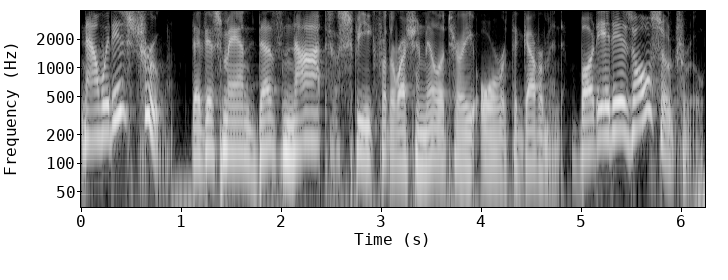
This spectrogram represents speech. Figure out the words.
Now, it is true that this man does not speak for the Russian military or the government, but it is also true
